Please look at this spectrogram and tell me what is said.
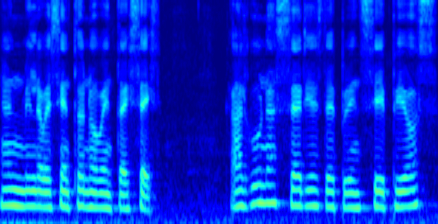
en 1996. Algunas series de principios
